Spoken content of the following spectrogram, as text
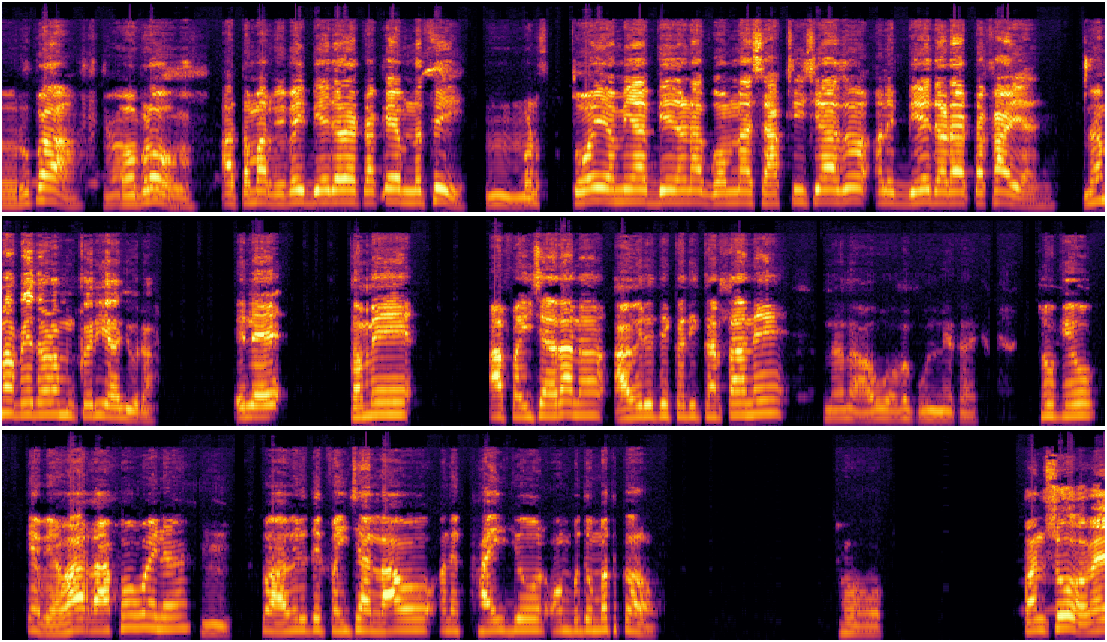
રૂપા હા, આ તમાર વિભાઈ બે દાડા ટકે એમ નથી. પણ તોય અમે આ બે જણા ગોમના સાક્ષી છે આ અને બે દાડા ટકાયા છે. ના ના બે દાડા હું કરી આલ્યું રા. એટલે તમે આ પૈસા રા ને આવી રીતે કદી કરતા ને ના ના આવું હવે ભૂલ નહીં થાય. શું કેવું? કે વ્યવહાર રાખવો હોય ને તો આવી રીતે પૈસા લાવો અને ખાઈ જો આમ બધું મત કરો. હો હો. પણ શું હવે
